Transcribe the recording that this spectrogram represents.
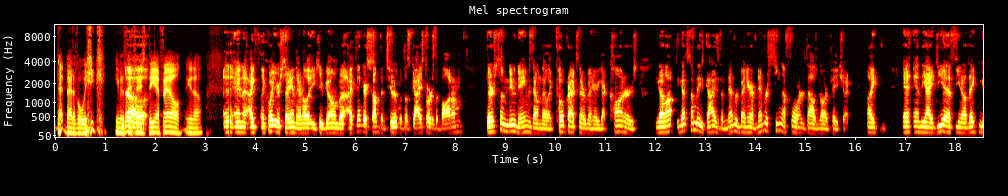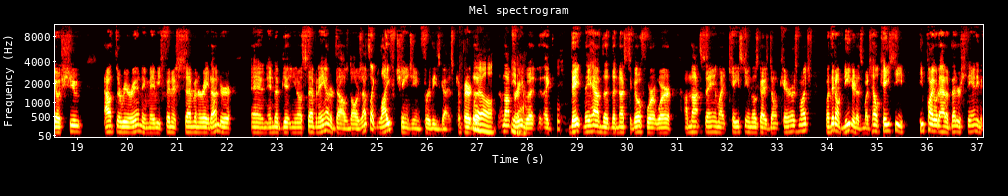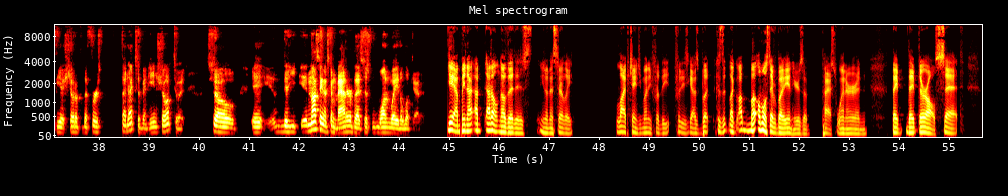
that bad of a week even if no. they finish DFL, you know. And, and I like what you're saying there, and I'll let you keep going. But I think there's something to it with those guys towards the bottom. there's some new names down there. Like Kokrak's never been here. You got Conners. You got a lot. You got some of these guys that have never been here. I've never seen a four hundred thousand dollar paycheck. Like, and, and the idea if you know they can go shoot out their rear end and maybe finish seven or eight under and end up getting you know seven eight hundred thousand dollars. That's like life changing for these guys compared to well, not for yeah. me, but like they they have the the nuts to go for it. Where I'm not saying like Casey and those guys don't care as much, but they don't need it as much. Hell, Casey he probably would have had a better standing if he had showed up to the first FedEx event. He didn't show up to it, so it, the, I'm not saying that's going to matter, but that's just one way to look at it. Yeah, I mean, I I don't know that is you know necessarily life changing money for the for these guys, but because like almost everybody in here is a past winner and they they they're all set.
